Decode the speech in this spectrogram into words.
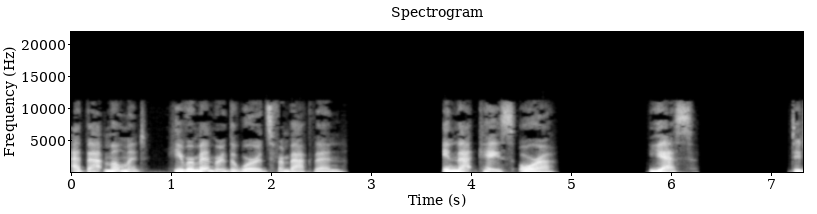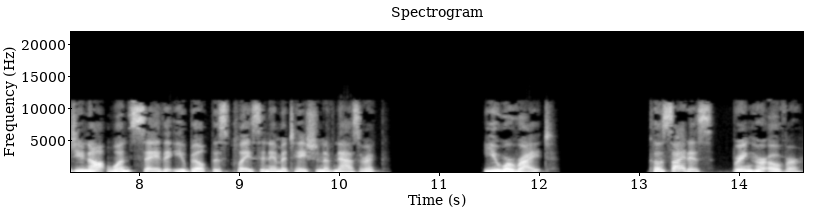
At that moment, he remembered the words from back then. In that case, Aura. Yes. Did you not once say that you built this place in imitation of Nazarick? You were right. Cocytus, bring her over.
